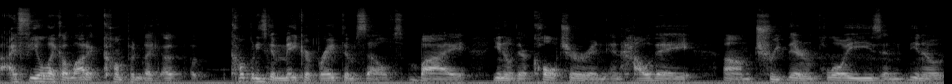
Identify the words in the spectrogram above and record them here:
I feel like a lot of company like a, a companies can make or break themselves by you know their culture and and how they. Um, treat their employees and you know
